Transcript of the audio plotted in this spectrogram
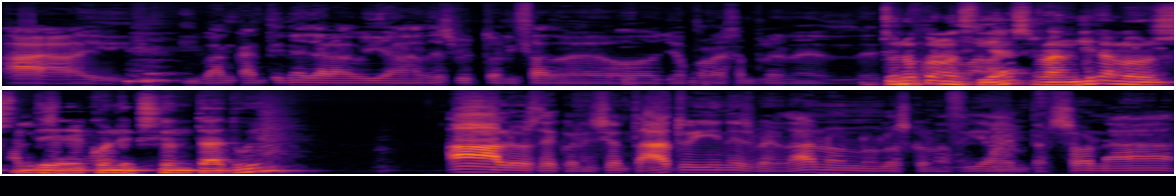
a Iván Cantina ya lo había desvirtualizado yo, por ejemplo, en el... de ¿Tú no conocías, Randy, a los de. Conexión Tatooine? Ah, los de Conexión Tatooine, es verdad, no, no los conocía en persona.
